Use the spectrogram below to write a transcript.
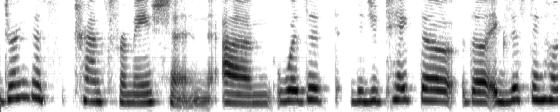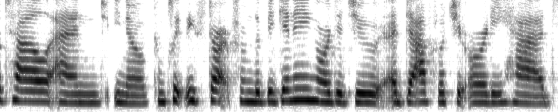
during this transformation, um, was it? Did you take the the existing hotel and you know completely start from the beginning, or did you adapt what you already had?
